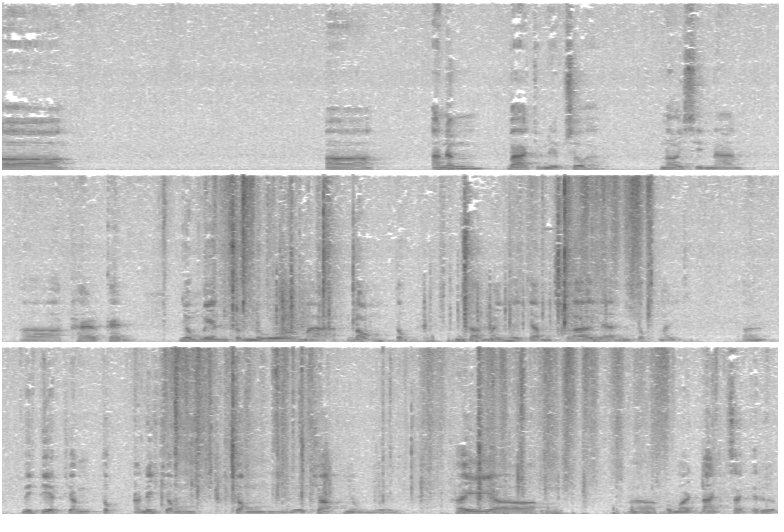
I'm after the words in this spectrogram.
អឺអឺអានឹងបាទជំរាបសួរ Noisy Nan អឺ Thelken ខ្ញុំមានសំណួរមកដុំទុកមិនដល់មិញហើយចាំឆ្លើយហើយទុកថ្ងៃនេះទៀតចឹងទុកអានេះចង់ចង់និយាយចប់ខ្ញុំនិយាយហើយអឺ កុំឲ្យដាច់សាច់រឿង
